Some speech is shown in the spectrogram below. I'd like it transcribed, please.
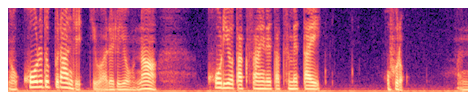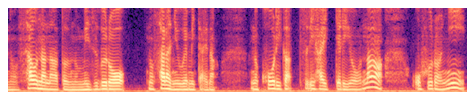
のコールドプランジって言われるような氷をたくさん入れた冷たいお風呂あのサウナの後の水風呂のさらに上みたいなあの氷がっつり入ってるようなお風呂に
